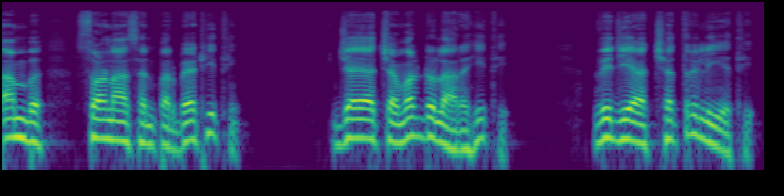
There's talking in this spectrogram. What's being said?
अंब स्वर्णासन पर बैठी थीं। जया चंवर डुला रही थी। विजया छत्र लिए थी।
